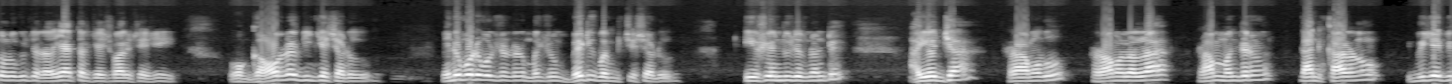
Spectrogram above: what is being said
తొలగించి రథయాత్ర చేసి వారేసేసి చేసి ఒక గవర్నర్ దించేశాడు. వెనుబడి పడినటువంటి మనుషులను బయటికి పంపించేశాడు. ఈ విషయం ఎందుకు చెప్తుందంటే అయోధ్య రాముడు రామలల్లా రామ మందిరం దానికి కారణం బీజేపీ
